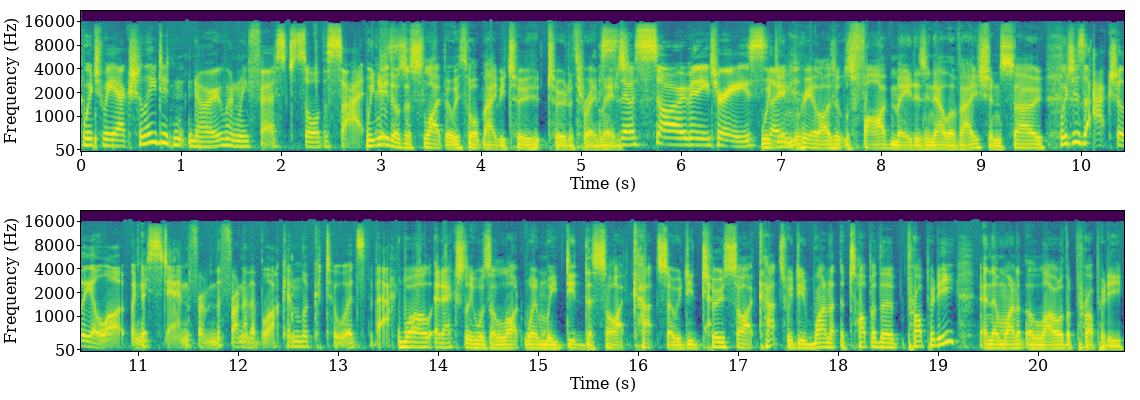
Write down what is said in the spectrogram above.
Which we actually didn't know when we first saw the site. we knew there was a slope, but we thought maybe two, two to three metres. There were so many trees. we so- didn't realise it was five metres in elevation. So Which is actually a lot when you stand from the front of the block and look towards the back. Well, it actually was a lot when we did the site cut. So we did two site cuts. We did one at the top of the property and then one at the lower of the property.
